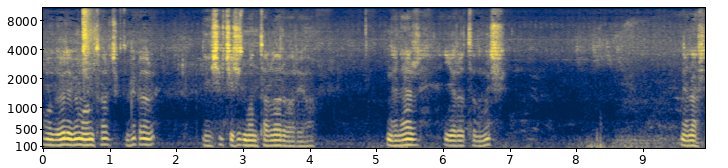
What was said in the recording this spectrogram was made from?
Ama böyle bir mantar çıktı. Ne kadar değişik çeşit mantarlar var ya. Neler yaratılmış. Neler.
